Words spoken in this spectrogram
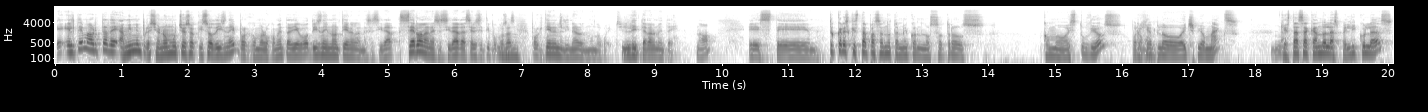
e- el tema ahorita de. A mí me impresionó mucho eso que hizo Disney, porque como lo comenta Diego, Disney no tiene la necesidad, cero la necesidad de hacer ese tipo de cosas, porque tienen el dinero del mundo, güey. Sí. Literalmente, ¿no? Este. ¿Tú crees que está pasando también con los otros como estudios? Por ¿Cómo? ejemplo, HBO Max, no. que está sacando las películas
